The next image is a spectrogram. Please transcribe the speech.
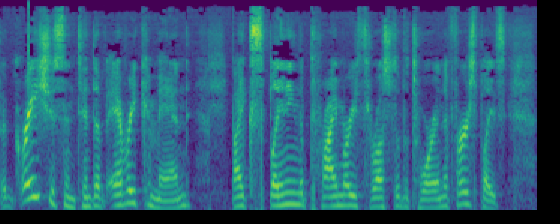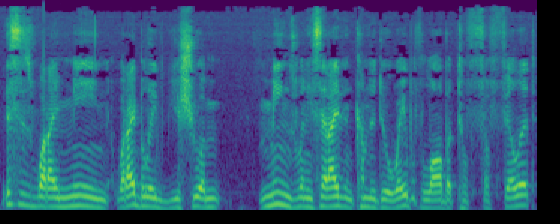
the gracious intent of every command by explaining the primary thrust of the Torah in the first place. This is what I mean, what I believe Yeshua means when he said, I didn't come to do away with the law, but to fulfill it.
